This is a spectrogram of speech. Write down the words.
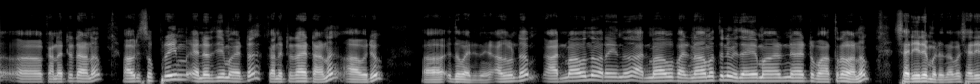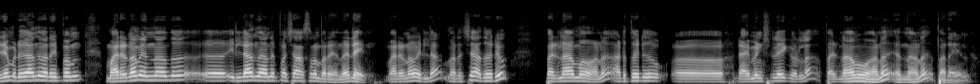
കണക്റ്റഡ് ആണ്. ആ ഒരു സുപ്രീം എനർജിയുമായിട്ട് കണക്റ്റഡ് ആയിട്ടാണ് ആ ഒരു ഇത് വരുന്നത്. അതുകൊണ്ട് ആത്മാവ് എന്ന് പറയുന്നത് ആത്മാവ് പരിണാമത്തിന് വിധേയമാനായിട്ട് മാത്രമാണ് ശരീരം വിടുന്നത് അപ്പോൾ ശരീരം വിടുക എന്ന് പറയുമ്പം മരണം എന്നത് ഇല്ല എന്നാണ് ഇപ്പോൾ ശാസ്ത്രം പറയുന്നത് അല്ലേ? മരണമില്ല മറിച്ച് അതൊരു പരിണാമമാണ്. അടുത്തൊരു ഡയമെൻഷനിലേക്കുള്ള പരിണാമമാണ് എന്നാണ് പറയുന്നത്.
